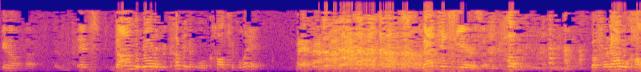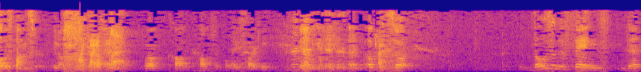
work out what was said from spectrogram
You know, uh, it's down the road of recovery that we'll call AAA. that takes years of recovery. But for now, we'll call the sponsor. You know, I got a flat. Well, call, call AAA. You know, okay, so those are the things that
